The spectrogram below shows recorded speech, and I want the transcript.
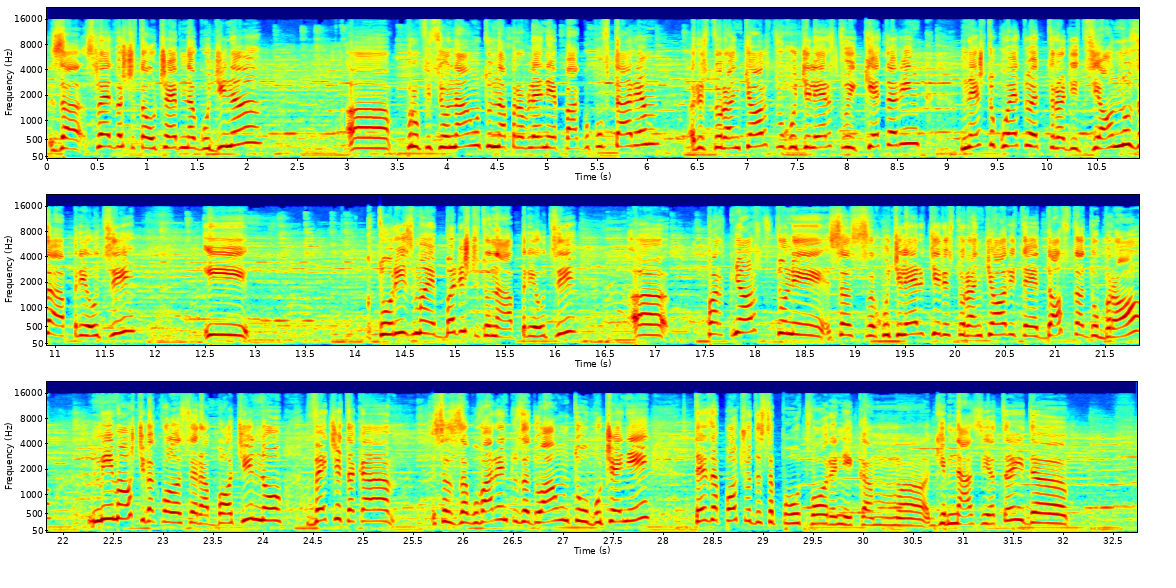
за следващата учебна година. А, професионалното направление, пак го повтарям, ресторантьорство, хотелиерство и кетеринг, нещо, което е традиционно за априлци и туризма е бъдещето на априлци. А, партньорството ни с хотелиерите и ресторантьорите е доста добро. Ми има още какво да се работи, но вече така с заговарянето за дуалното обучение те започват да са по-отворени към гимназията и да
